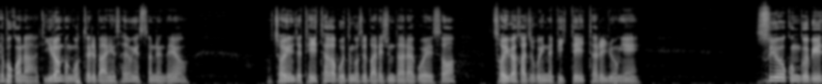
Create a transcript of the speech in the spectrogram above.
해보거나 이런 방법들을 많이 사용했었는데요 저희 이제 데이터가 모든 것을 말해 준다라고 해서 저희가 가지고 있는 빅데이터를 이용해 수요 공급이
